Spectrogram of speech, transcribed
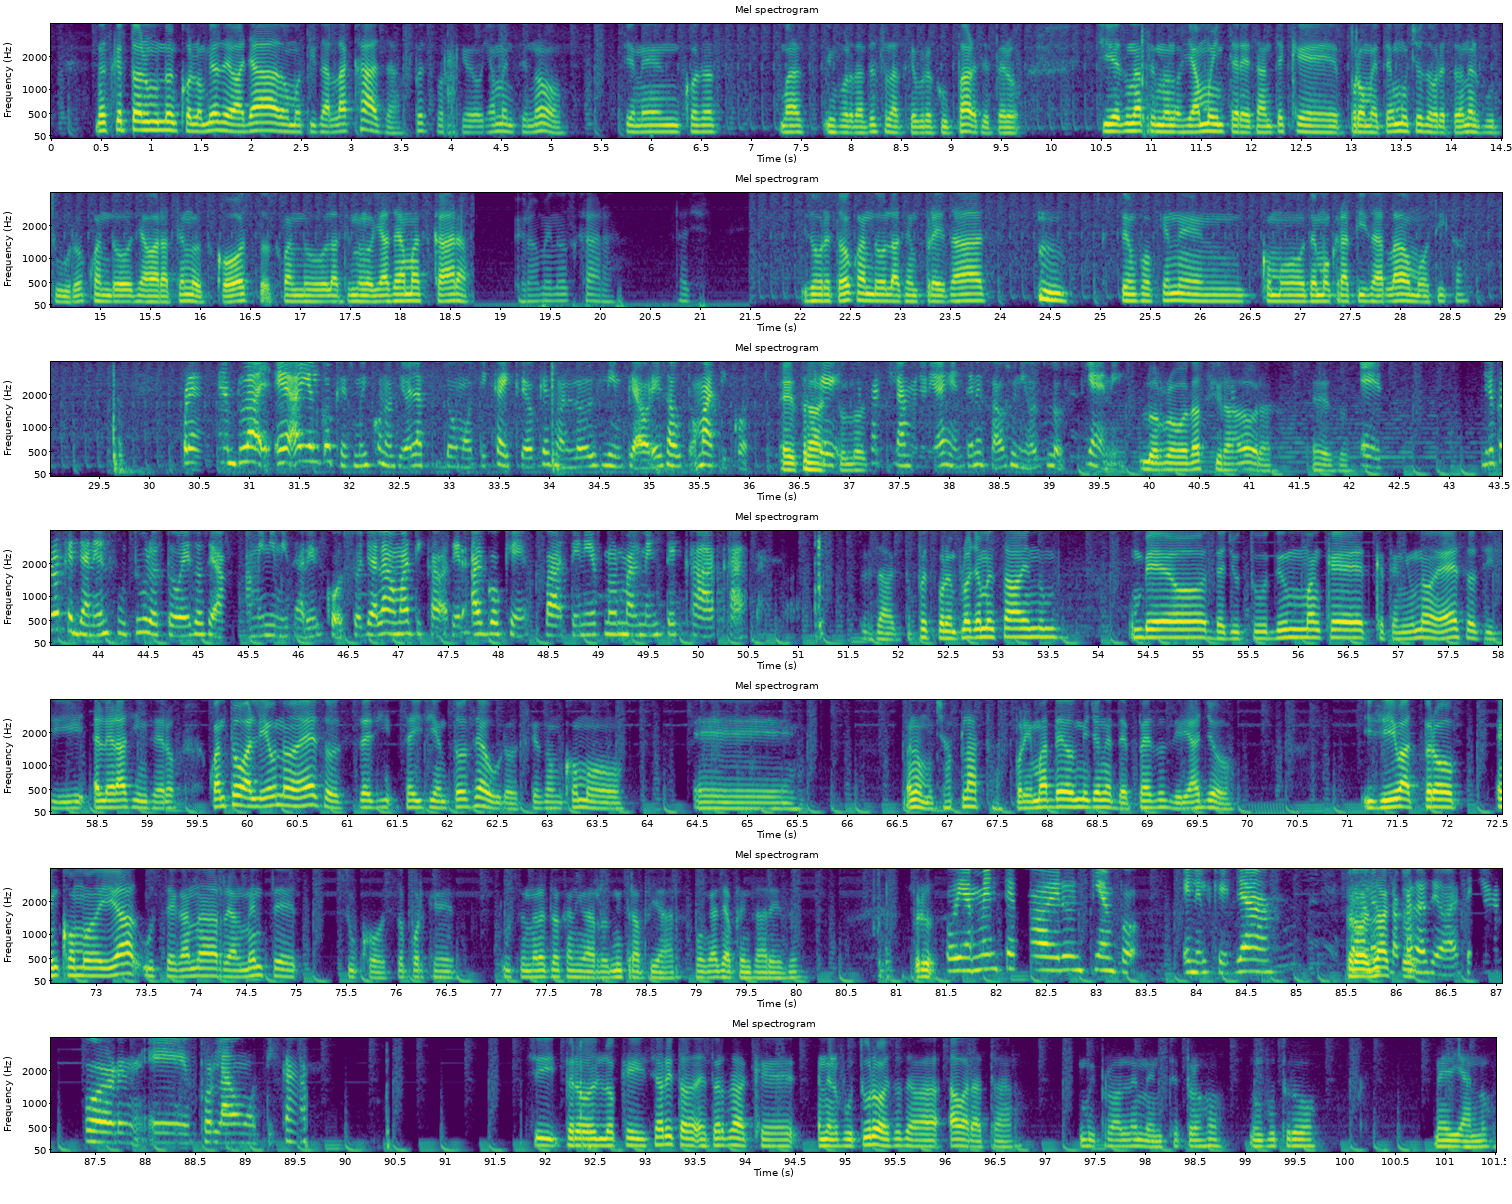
no es que todo el mundo en Colombia se vaya a domotizar la casa, pues porque obviamente no, tienen cosas más importantes por las que preocuparse, pero sí es una tecnología muy interesante que promete mucho, sobre todo en el futuro, cuando se abaraten los costos, cuando la tecnología sea más cara. Era menos cara, gracias. Y sobre todo cuando las empresas se enfoquen en cómo democratizar la domótica. Por ejemplo, eh, hay, algo que es muy conocido de la domótica y creo que son los limpiadores automáticos. Exacto. Los... La mayoría de gente en Estados Unidos los tiene. Los robots aspiradoras, eso. Es. Yo creo que ya en el futuro todo eso se va a minimizar el costo. Ya la domótica va a ser algo que va a tener normalmente cada casa. Exacto. Pues por ejemplo yo me estaba viendo un un video de YouTube de un man que, tenía uno de esos y si él era sincero. ¿Cuánto valía uno de esos? 600 euros, que son como... Eh, bueno, mucha plata. Por ahí más de 2 millones de pesos, diría yo. Y sí, va, pero en comodidad usted gana realmente su costo porque usted no le toca ni arroz ni trapear. Póngase a pensar eso. Pero... Obviamente va a haber un tiempo en el que ya Pero toda nuestra casa se va a hacer por, eh, por la domótica. Sí, pero lo que dice ahorita es verdad que en el futuro eso se va a abaratar, muy probablemente, pero en un futuro mediano.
